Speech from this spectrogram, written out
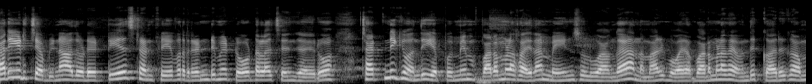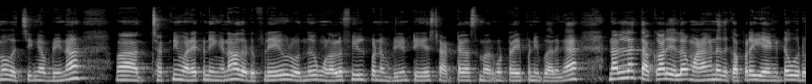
கறியிடுச்சு அப்படின்னா அதோட டேஸ்ட் அண்ட் ஃப்ளேவர் ரெண்டுமே டோட்டலாக சேஞ்ச் ஆயிரும். சட்னிக்கு வந்து எப்போவுமே வரமிளகாய் தான் மெயின் சொல்லுவாங்க. அந்த மாதிரி வ வரமிளகாய் வந்து கருகாமல் வச்சிங்க அப்படின்னா சட்னி வணக்கினீங்கன்னா அதோடய ஃப்ளேவர் வந்து உங்களால் ஃபீல் பண்ண முடியும் டேஸ்ட் அட்டகாசமாக இருக்கும். ட்ரை பண்ணி பாருங்கள் நல்லா தக்காளி எல்லாம் வணங்கினதுக்கப்புறம் என்கிட்ட ஒரு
